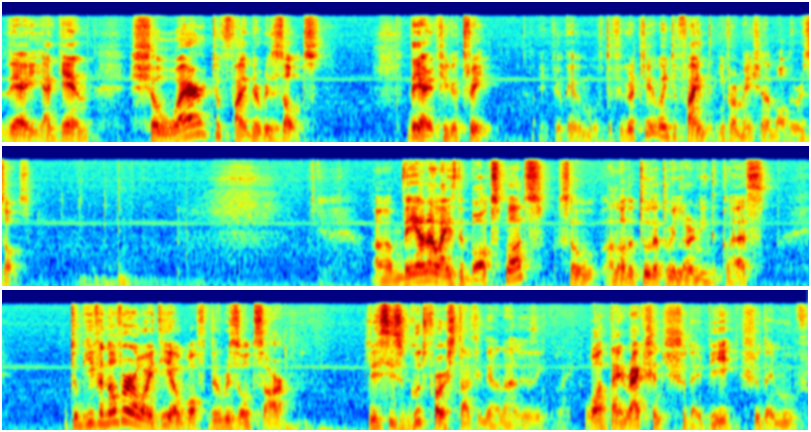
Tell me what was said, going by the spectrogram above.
they again show where to find the results. They are in figure 3. If you can move to figure 3, you're going to find information about the results. Um, they analyze the box plots, so another tool that we learned in the class, to give an overall idea of what the results are. This is good for starting the analysis. Like, what direction should I be? Should I move?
